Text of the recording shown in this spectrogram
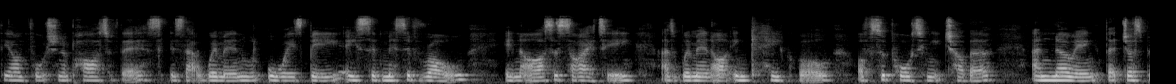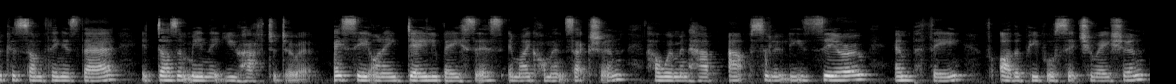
The unfortunate part of this is that women will always be a submissive role in our society as women are incapable of supporting each other and knowing that just because something is there, it doesn't mean that you have to do it. I see on a daily basis in my comment section how women have absolutely zero empathy for other people's situation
